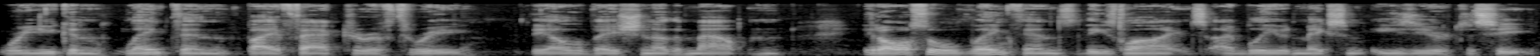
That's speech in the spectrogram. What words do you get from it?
where you can lengthen by a factor of 3 the elevation of the mountain. It also lengthens these lines. I believe it makes them easier to see.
